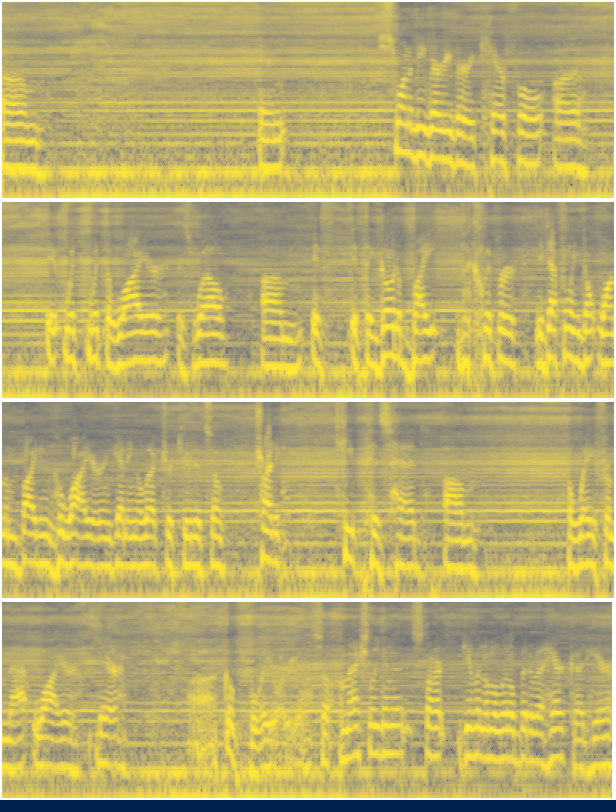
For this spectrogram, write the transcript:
Um, and just want to be very, very careful uh, it, with, with the wire as well. Um, if, if they go to bite the clipper, you definitely don't want them biting the wire and getting electrocuted. So try to keep his head um, away from that wire there. Uh, good boy, Oreo. So I'm actually going to start giving him a little bit of a haircut here.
